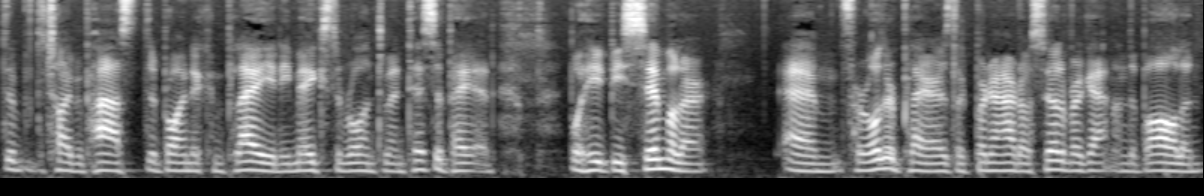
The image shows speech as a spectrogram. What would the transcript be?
the, the type of pass De Bruyne can play, and he makes the run to anticipate it. But he'd be similar um, for other players like Bernardo Silva getting on the ball. And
